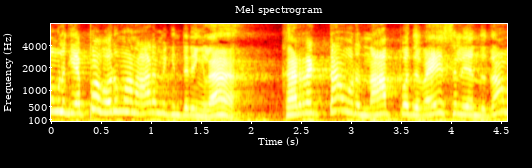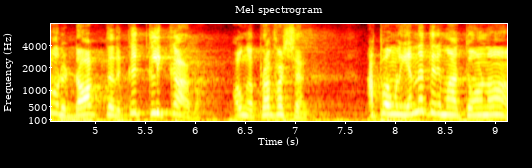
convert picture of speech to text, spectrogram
அவங்களுக்கு எப்போ வருமானம் ஆரம்பிக்கும் தெரியுங்களா? கரெக்டாக ஒரு நாற்பது வயசுலேருந்து தான் ஒரு டாக்டருக்கு கிளிக் ஆகும். அவங்க ப்ரொஃபஷன் அப்போ அவங்களுக்கு என்ன தெரியுமா தோணும்?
